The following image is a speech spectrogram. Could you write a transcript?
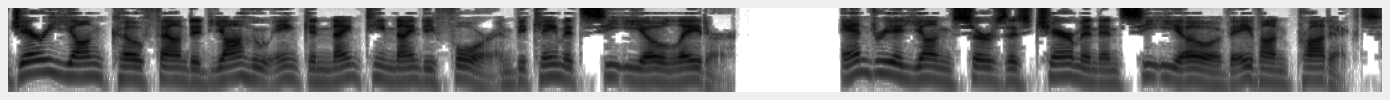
Jerry Yang co-founded Yahoo Inc. in 1994 and became its CEO later. Andrea Jung serves as chairman and CEO of Avon Products.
